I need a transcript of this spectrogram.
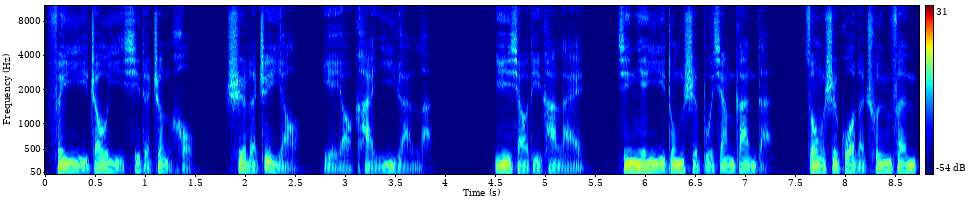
非一朝一夕的症候，吃了这药也要看医院了。依小弟看来，今年一冬是不相干的，总是过了春分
